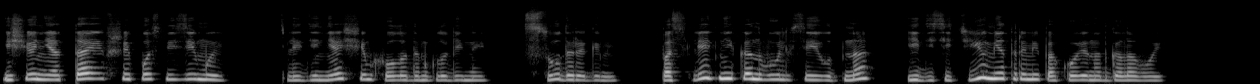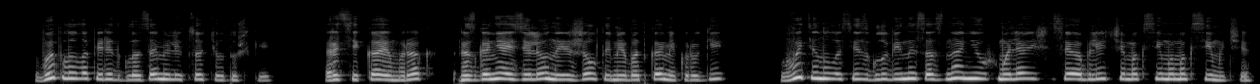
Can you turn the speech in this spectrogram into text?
еще не оттаивший после зимы, с леденящим холодом глубины, с судорогами, последней конвульсией у дна и десятью метрами покоя над головой. Выплыло перед глазами лицо тетушки. Рассекая мрак, разгоняя зеленые с желтыми ободками круги, вытянулось из глубины сознания ухмыляющееся обличье Максима Максимыча.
